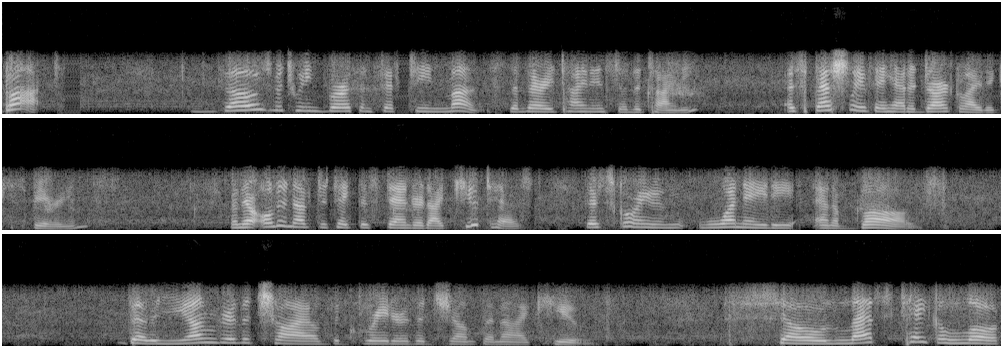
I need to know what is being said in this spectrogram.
But those between birth and 15 months, the very tiniest of the tiny, especially if they had a dark light experience, when they're old enough to take the standard IQ test, they're scoring 180 and above. The younger the child, the greater the jump in IQ. So let's take a look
